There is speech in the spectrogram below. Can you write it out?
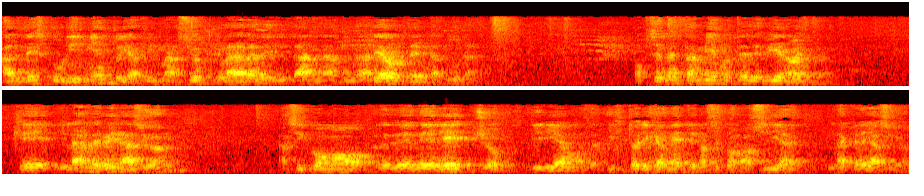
al descubrimiento y afirmación clara de la naturaleza, orden natural. Observen también ustedes bien esto, que la revelación, así como de derecho, diríamos, históricamente no se conocía la creación,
